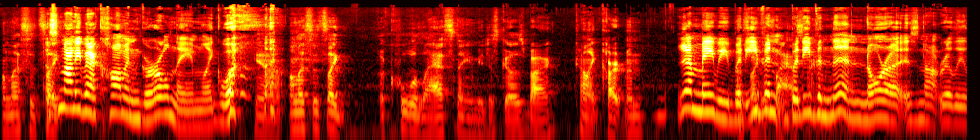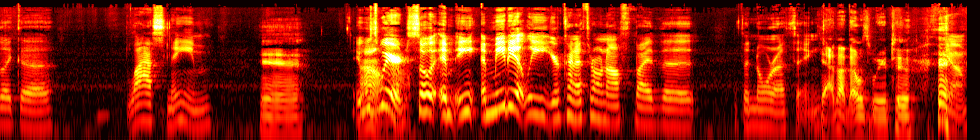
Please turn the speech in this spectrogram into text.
unless it's that's like not even a common girl name. Like what? yeah, unless it's like a cool last name he just goes by, kind of like Cartman. Yeah, maybe, but That's like his even last but even name. then, Nora is not really like a last name. Yeah, It I was don't weird. know. So Im- immediately you're kind of thrown off by the the Nora thing. Yeah, I thought that was weird too. Yeah.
